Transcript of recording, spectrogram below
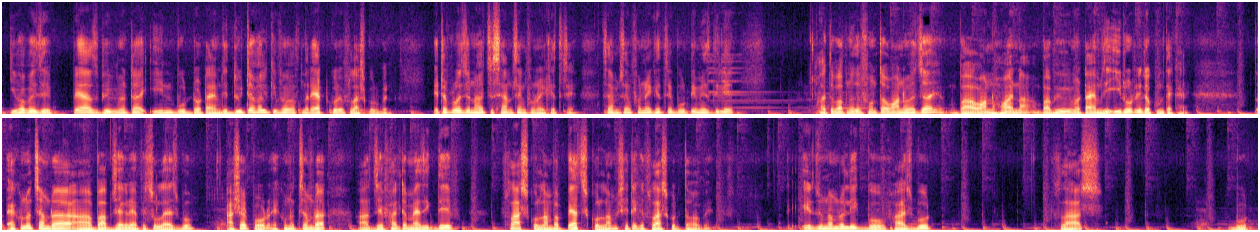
কীভাবে যে পেঁয়াজ ভিভিমেটা ইন বুট ডট যে দুইটা ফাইল কীভাবে আপনার অ্যাড করে ফ্লাশ করবেন? এটা প্রয়োজন হচ্ছে স্যামসাং ফোনের ক্ষেত্রে। স্যামসাং ফোনের ক্ষেত্রে বুট ইমেজ দিলে হয়তো বা আপনাদের ফোনটা ওয়ান হয়ে যায় বা ওয়ান হয় না বা ভিভিমা টাইম যে ইরোর এরকম দেখায়। তো এখন হচ্ছে আমরা বাপ জায়গার অ্যাপে চলে আসব। আসার পর এখন হচ্ছে আমরা যে ফাইলটা ম্যাজিক দিয়ে ফ্লাশ করলাম বা প্যাচ করলাম সেটাকে ফ্লাশ করতে হবে। এর জন্য আমরা লিখব ফাস্ট বুট ফ্লাশ বুট।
